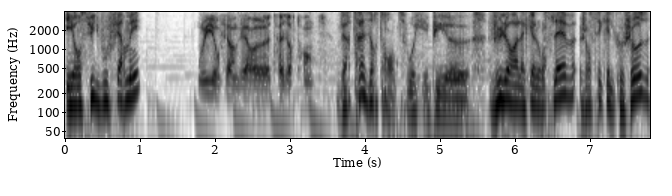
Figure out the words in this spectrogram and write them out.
Et ensuite, vous fermez? Oui, on ferme vers euh, 13h30. Vers 13h30, oui. Et puis, euh, vu l'heure à laquelle on se lève, j'en sais quelque chose.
